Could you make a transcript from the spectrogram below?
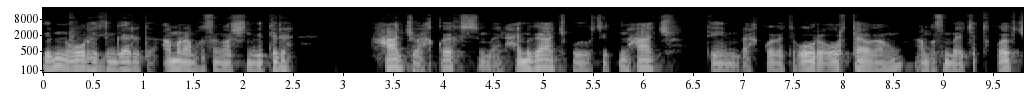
ер нь уур хилэнгээр амар амгалан оршино гэх тэр хаач байхгүй гэсэн байна. Хамигаач буюу зэд нь хаач тийм байхгүй гэж уур ууртай байгаа хүн амгалан байж чадахгүй гэж.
